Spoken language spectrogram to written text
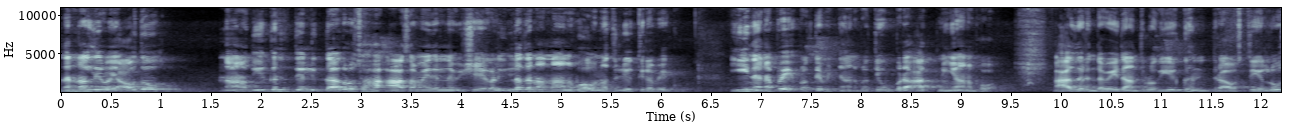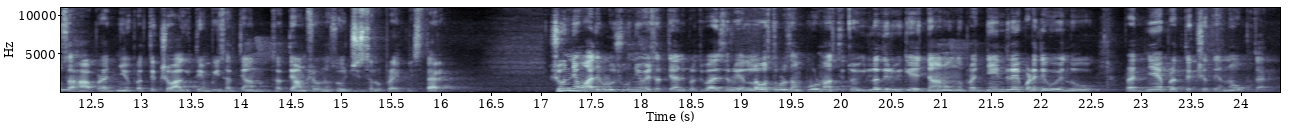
ನನ್ನಲ್ಲಿರುವ ಯಾವುದೋ ನಾನು ದೀರ್ಘನಿದ್ದೆಯಲ್ಲಿದ್ದಾಗಲೂ ಸಹ ಆ ಸಮಯದಲ್ಲಿನ ವಿಷಯಗಳಿಲ್ಲದ ನನ್ನ ಅನುಭವವನ್ನು ತಿಳಿಯುತ್ತಿರಬೇಕು. ಈ ನೆನಪೇ ಪ್ರತ್ಯವಿಜ್ಞಾನ ಪ್ರತಿಯೊಬ್ಬರ ಆತ್ಮೀಯ ಅನುಭವ. ಆದ್ದರಿಂದ ವೇದಾಂತಗಳು ದೀರ್ಘನಿದ್ರಾವಸ್ಥೆಯಲ್ಲೂ ಸಹ ಪ್ರಜ್ಞೆಯು ಪ್ರತ್ಯಕ್ಷವಾಗಿತ್ತು ಎಂಬ ಈ ಸತ್ಯಾಂ ಸತ್ಯಾಂಶವನ್ನು ಸೂಚಿಸಲು ಪ್ರಯತ್ನಿಸುತ್ತಾರೆ. ಶೂನ್ಯವಾದಿಗಳು ಶೂನ್ಯವೇ ಸತ್ಯ ಎಂದು ಪ್ರತಿಪಾದಿಸಿರುವ ಎಲ್ಲ ವಸ್ತುಗಳು ಸಂಪೂರ್ಣ ಅಸ್ತಿತ್ವ ಇಲ್ಲದಿರುವಿಕೆಯ ಜ್ಞಾನವನ್ನು ಪ್ರಜ್ಞೆಯಿಂದಲೇ ಪಡೆದೆವು ಎಂದು ಪ್ರಜ್ಞೆಯ ಪ್ರತ್ಯಕ್ಷತೆಯನ್ನು ಒಪ್ಪುತ್ತಾರೆ.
